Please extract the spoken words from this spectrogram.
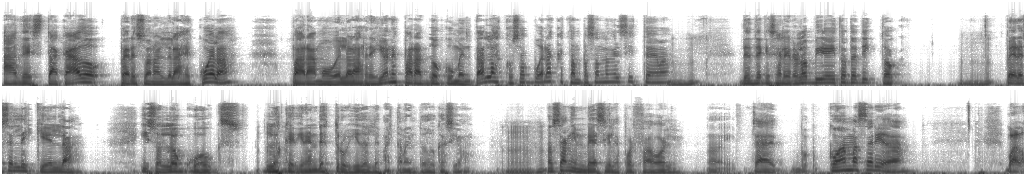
ha destacado personal de las escuelas para moverlo a las regiones, para documentar las cosas buenas que están pasando en el sistema. Desde que salieron los videitos de TikTok. Pero esa es la izquierda. Y son los wokes los que tienen destruido el Departamento de Educación. No sean imbéciles, por favor. O sea, cojan más seriedad. Bueno,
